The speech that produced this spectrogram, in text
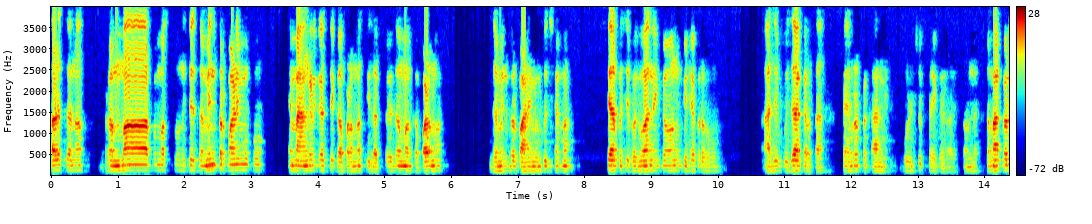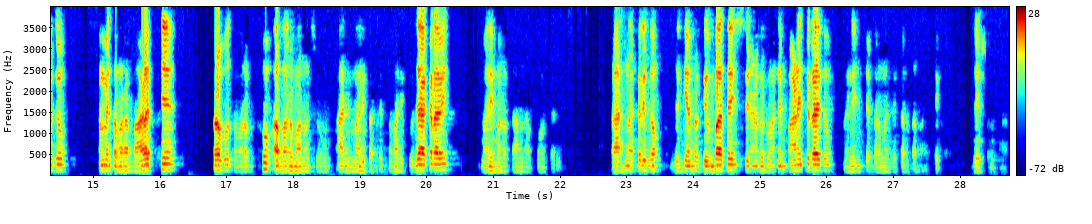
અર્ચન બ્રહ્માર્પમસ્તુ નીચે જમીન પર પાણી મૂકો એમાં આંગળી કરશે કપાળમાં તિલક કરી દો કપાળમાં જમીન પર પાણી મૂકું છે એમાં. ત્યાર પછી ભગવાનને કહેવાનું કે, હે પ્રભુ, આજે પૂજા કરતા કોઈ પ્રકારની ભૂલચૂક થઈ ગઈ હોય તમને ક્ષમા કરજો. અમે તમારા બાળક છીએ. પ્રભુ, તમારો ખૂબ આભાર માનું છું. આજે મારી પાસે તમારી પૂજા કરાવી, મારી મનોકામના પૂર્ણ કરી. પ્રાર્થના કરી દો જગ્યા પરથી ઊભા થઈ શ્રીરણ ભગવાનને પાણી ચડાવી દો અને નિત્ય કર્મ જે કરતા હોય જય શ્રી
